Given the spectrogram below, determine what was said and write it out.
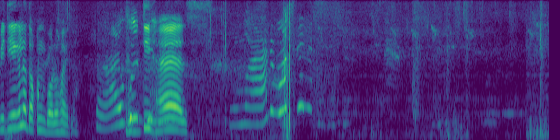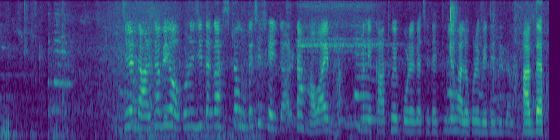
বেরিয়ে গেলে তখন বড় হয় না। বুদ্ধি হ্যাঁ মার বসে যে ডালটা বেয়ে অপরাজিতা গাছটা উঠেছে, সেই ডালটা হাওয়ায় মানে কাত হয়ে পড়ে গেছে, তাই তুলে ভালো করে বেঁধে দিলাম। আর দেখো,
